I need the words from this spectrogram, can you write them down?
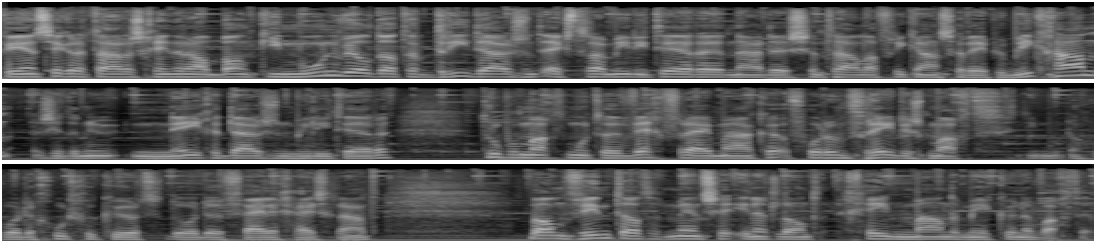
VN-secretaris-generaal Ban Ki-moon wil dat er 3000 extra militairen naar de Centraal-Afrikaanse Republiek gaan. Er zitten nu 9000 militairen. Troepenmacht moet de weg vrijmaken voor een vredesmacht. Die moet nog worden goedgekeurd door de Veiligheidsraad. Ban vindt dat mensen in het land geen maanden meer kunnen wachten.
